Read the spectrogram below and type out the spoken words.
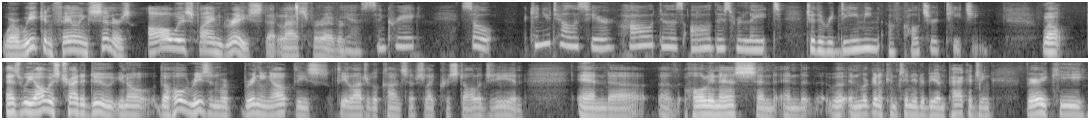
where weak and failing sinners always find grace that lasts forever. Yes, and Craig, so can you tell us here how does all this relate to the redeeming of culture teaching? Well, as we always try to do, you know, the whole reason we're bringing out these theological concepts like Christology and and uh, uh, holiness, and and and we're going to continue to be unpackaging very key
